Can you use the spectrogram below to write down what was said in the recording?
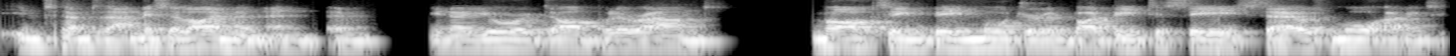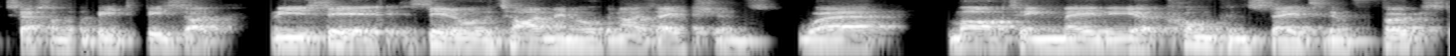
in terms of that misalignment, and and you know your example around marketing being more driven by B2C, sales more having success on the B2B side. I mean, you see it, see it all the time in organizations where marketing maybe are compensated and focused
